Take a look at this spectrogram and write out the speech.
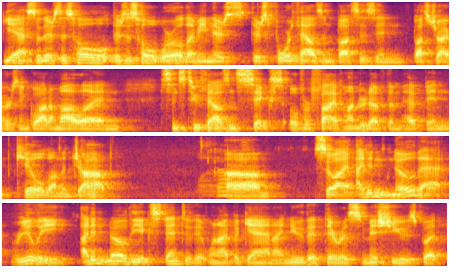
yeah so there's this whole there's this whole world. I mean there's there's 4000 buses and bus drivers in guatemala and since 2006 over 500 of them have been killed on the job. Um, so I, I didn't know that really. I didn't know the extent of it when I began. I knew that there was some issues, but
